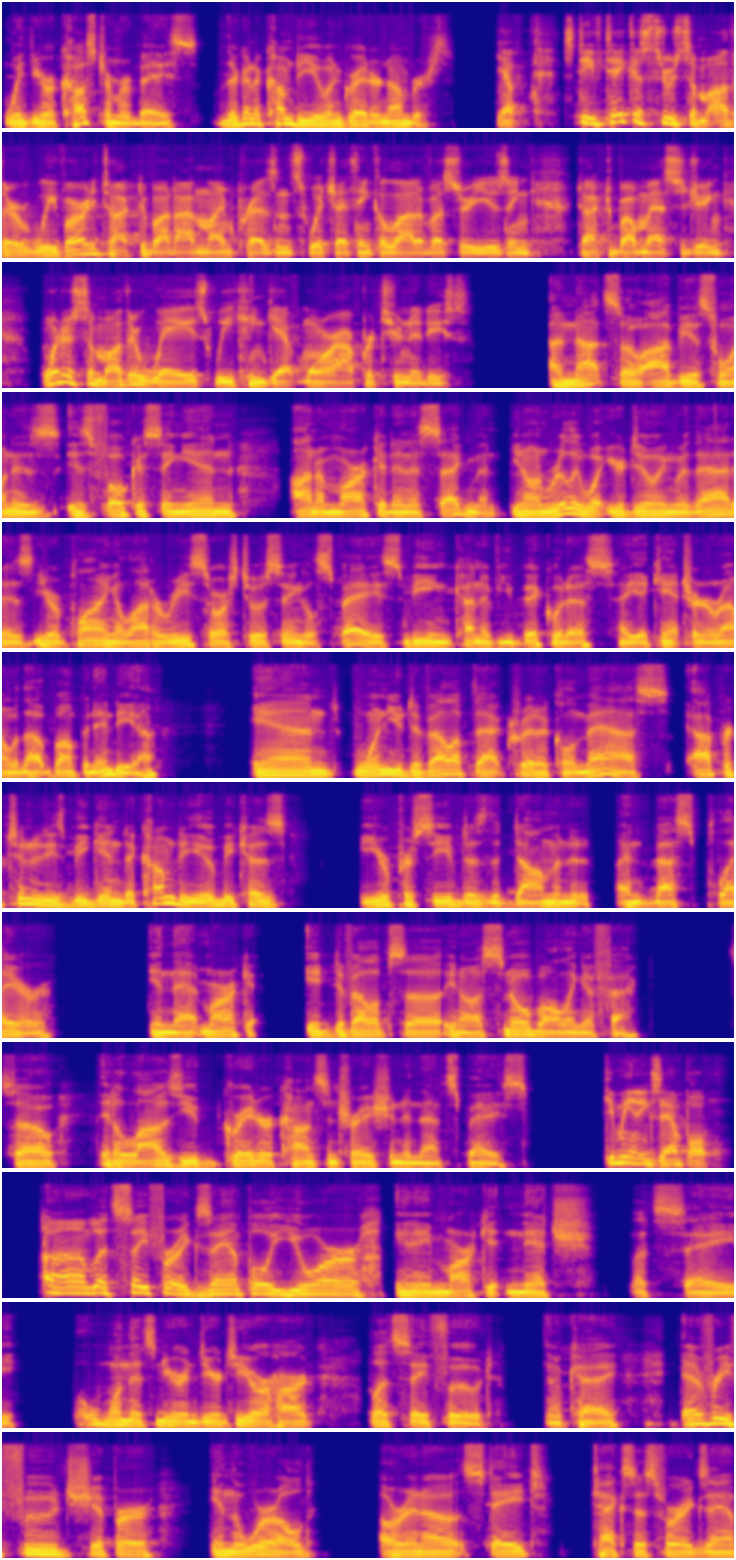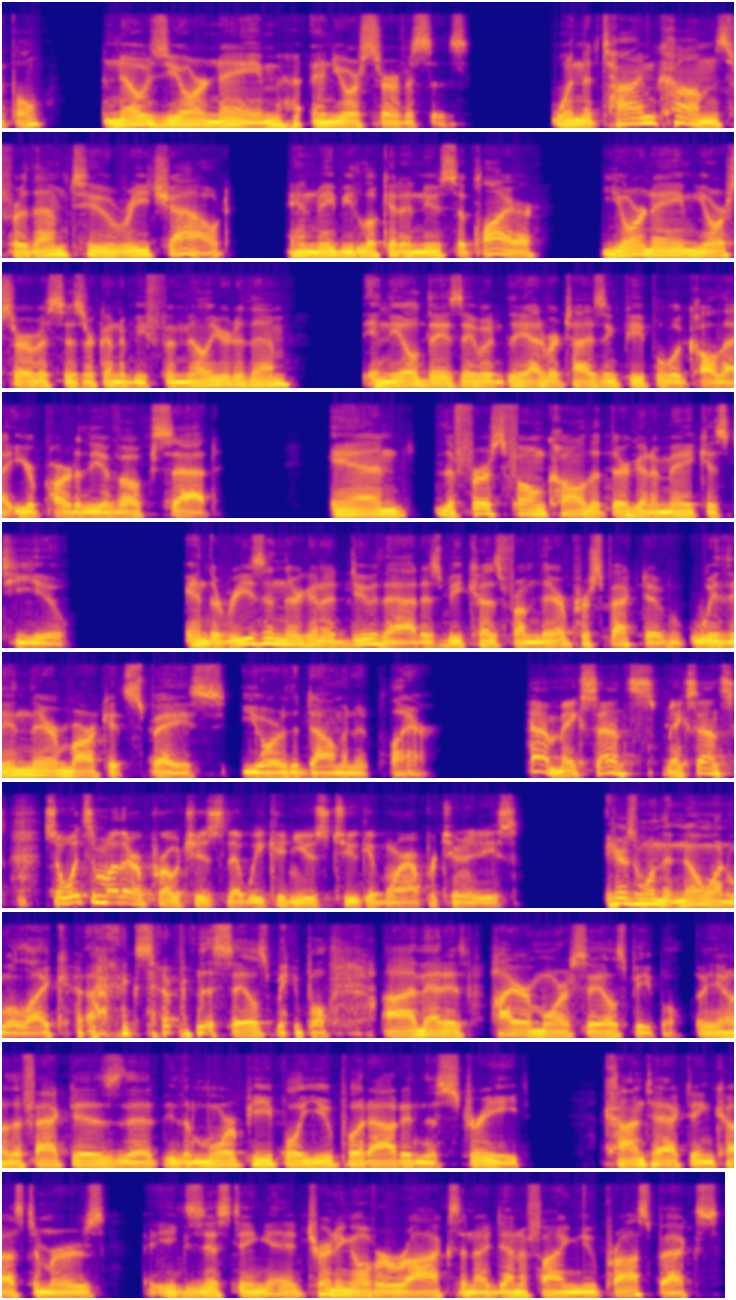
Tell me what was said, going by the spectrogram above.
with your customer base, they're going to come to you in greater numbers. Yep. Steve, take us through some other. We've already talked about online presence, which I think a lot of us are using, talked about messaging. What are some other ways we can get more opportunities? A not so obvious one is is focusing in on a market and a segment. You know, and really what you're doing with that is you're applying a lot of resource to a single space, being kind of ubiquitous. Hey, you can't turn around without bumping India. And when you develop that critical mass, opportunities begin to come to you because you're perceived as the dominant and best player in that market. It develops a, you know, a snowballing effect. So it allows you greater concentration in that space. Give me an example. Uh, let's say, for example, you're in a market niche, let's say one that's near and dear to your heart, let's say food. Okay. Every food shipper in the world or in a state, Texas, for example, knows your name and your services. When the time comes for them to reach out and maybe look at a new supplier, your name, your services are going to be familiar to them. In the old days, they would, the advertising people would call that you're part of the evoked set. And the first phone call that they're going to make is to you. And the reason they're going to do that is because from their perspective, within their market space, you're the dominant player. Yeah, makes sense. Makes sense. So, what's some other approaches that we can use to get more opportunities? Here's one that no one will like, uh, except for the salespeople, uh, and that is hire more salespeople. You know, the fact is that the more people you put out in the street, contacting customers, existing, uh, turning over rocks, and identifying new prospects,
